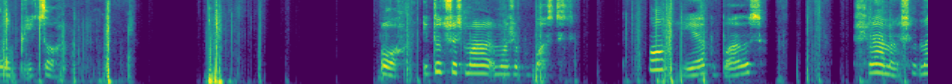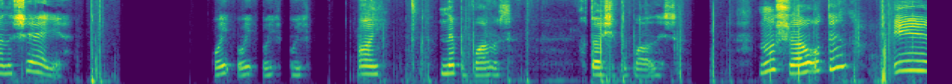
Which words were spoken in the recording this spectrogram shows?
О, піца. О, і тут щось може попастись. О, є, попалось. Ще- в мене ще є. Ой, ой, ой, ой. Ой, не попалось. Хто ще попалось? Ну, ще один. І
